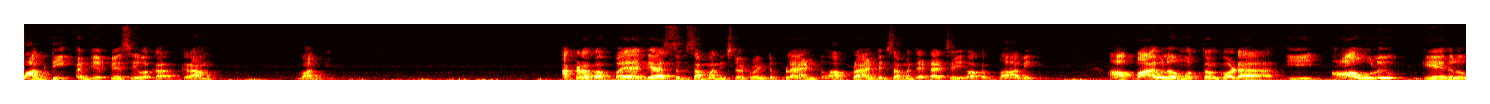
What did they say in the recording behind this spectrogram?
వాగ్డి అని చెప్పేసి ఒక గ్రామం. వాగ్డి. అక్కడ ఒక బయోగ్యాస్కి సంబంధించినటువంటి ప్లాంట్ ఆ ప్లాంట్కి సంబంధించి అటాచ్ అయ్యి ఒక బావి. ఆ బావిలో మొత్తం కూడా ఈ ఆవులు గేదెలు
